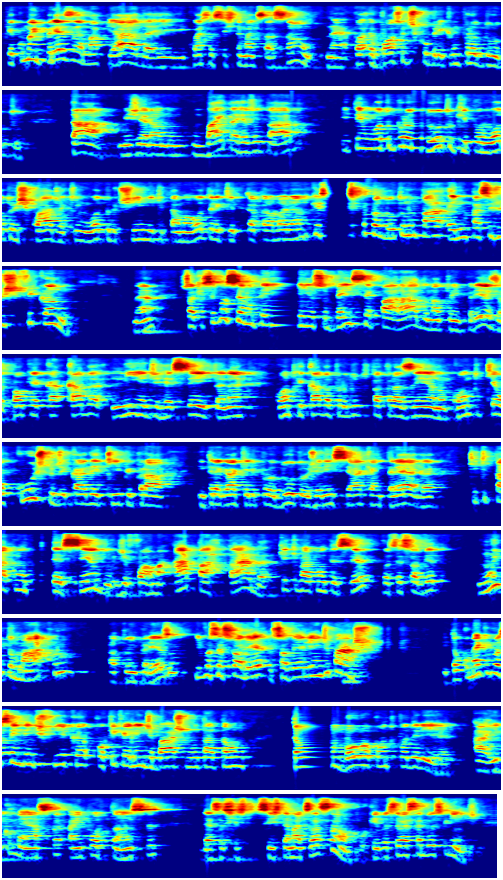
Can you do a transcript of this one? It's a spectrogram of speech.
Porque com uma empresa mapeada e com essa sistematização, né, eu posso descobrir que um produto está me gerando um baita resultado e tem um outro produto que por um outro squad aqui, um outro time que está uma outra equipe que está trabalhando, que esse produto não está, ele não está se justificando, né? Só que se você não tem isso bem separado na tua empresa, qual que é cada linha de receita, né? Quanto que cada produto está trazendo, quanto que é o custo de cada equipe para entregar aquele produto ou gerenciar aquela entrega, o que está acontecendo de forma apartada, o que, que vai acontecer? Você só vê muito macro a tua empresa e você só, lê, só vê a linha de baixo. Então, como é que você identifica por que, que a linha de baixo não está tão boa quanto poderia? Aí começa a importância dessa sistematização, porque você vai saber o seguinte:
